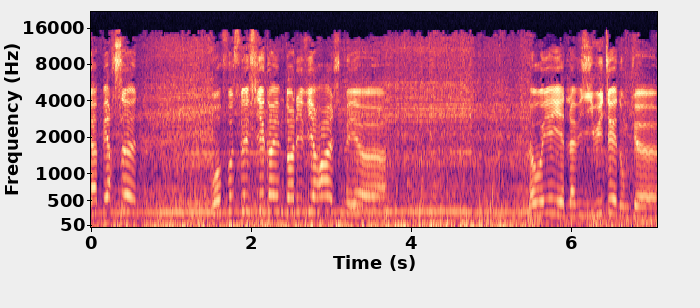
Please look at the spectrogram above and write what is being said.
A personne. Bon, faut se méfier quand même dans les virages, mais euh... là, vous voyez, il y a de la visibilité, donc. Euh...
